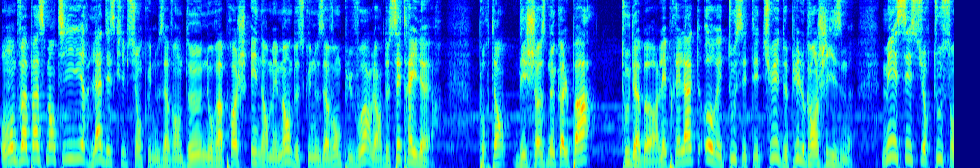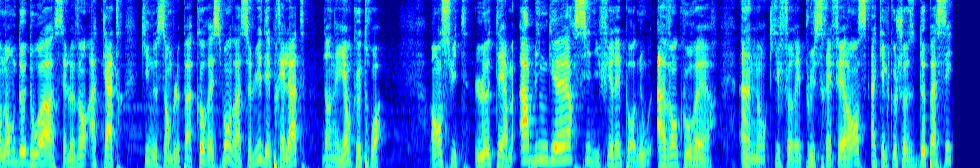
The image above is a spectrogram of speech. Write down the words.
On ne va pas se mentir, la description que nous avons d'eux nous rapproche énormément de ce que nous avons pu voir lors de ces trailers. Pourtant, des choses ne collent pas. Tout d'abord, les prélates auraient tous été tués depuis le grand schisme. Mais c'est surtout son nombre de doigts, s'élevant à 4, qui ne semble pas correspondre à celui des prélates, n'en ayant que 3. Ensuite, le terme Harbinger signifierait pour nous avant-coureur, un nom qui ferait plus référence à quelque chose de passé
